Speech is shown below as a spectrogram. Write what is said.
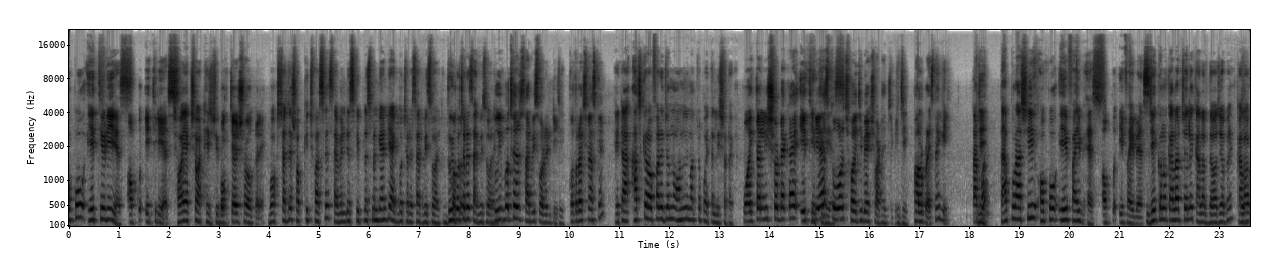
Oppo A three S Oppo A three S ছয় একশো আঠাশ জিবি বক্সার সহকারে। বক্স চার্জার সবকিছু আছে সেভেন ডেজ রিপ্লেসমেন্ট গ্যারান্টি এক বছরের সার্ভিস ওয়ারেন্টি দুই বছরের সার্ভিস ওয়ারেন্টি দুই বছরের সার্ভিস ওয়ারেন্টি। কত রাখছেন আজকে? এটা আজকের অফারের জন্য অনলি মাত্র পঁয়তাল্লিশশো টাকা। পঁয়তাল্লিশশো টাকায় এ থ্রি এস তোর ছয় জিবি একশো আঠাশ জিবি জি। ভালো প্রাইস নাকি? তারপর? তারপর আসি Oppo A five S Oppo A five S যে কোনো কালার চাইলে কালার দেওয়া যাবে। কালার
